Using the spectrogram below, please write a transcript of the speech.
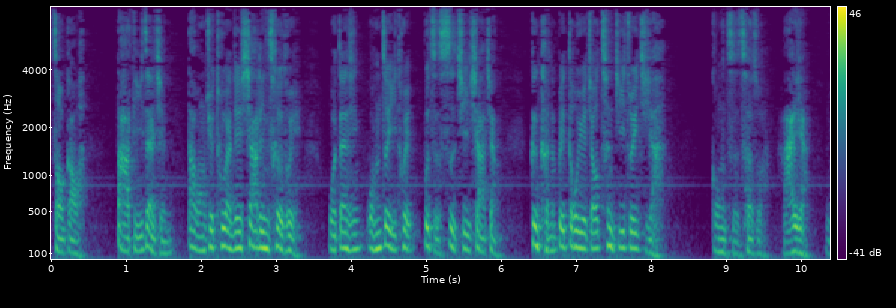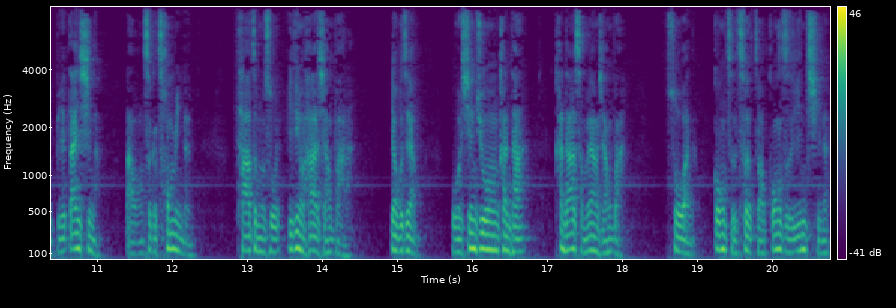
糟糕啊，大敌在前，大王却突然间下令撤退，我担心我们这一退，不止士气下降，更可能被窦月娇趁机追击啊。”公子彻说：“哎呀，你别担心了，大王是个聪明人，他这么说一定有他的想法了。要不这样，我先去问问看他，看他什么样的想法。”说完，公子彻找公子婴齐呢，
